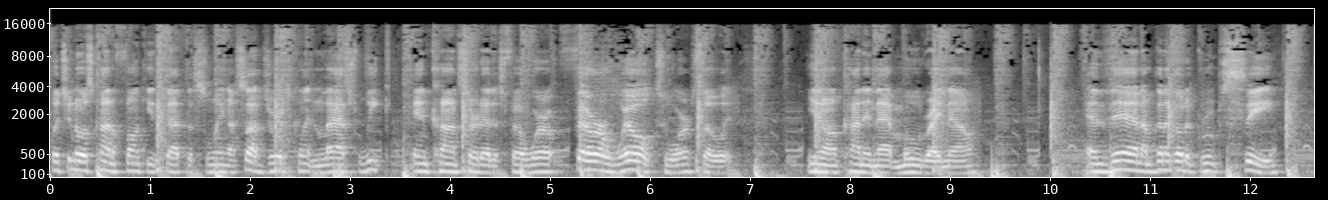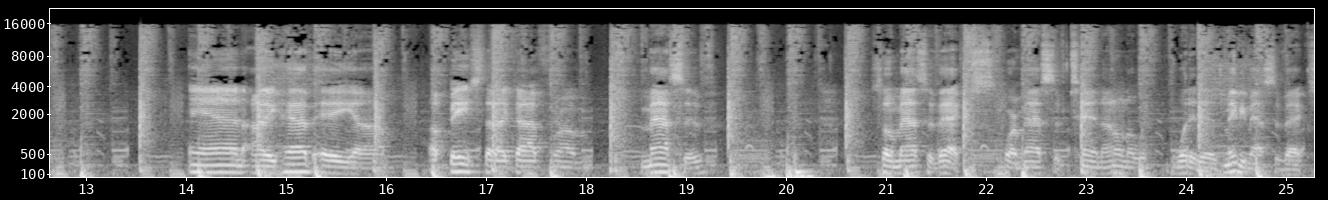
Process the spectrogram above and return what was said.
But you know, it's kind of funky. It's got the swing. I saw George Clinton last week in concert at his farewell, farewell tour. So, it, you know, I'm kind of in that mood right now. And then I'm going to go to Group C. And I have a, uh, a bass that I got from Massive. So Massive X or Massive 10. I don't know what, what it is. Maybe Massive X.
